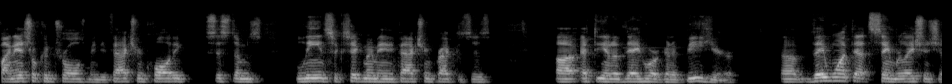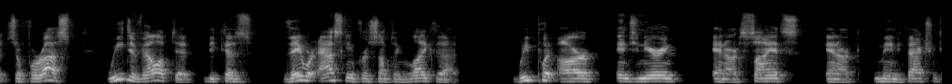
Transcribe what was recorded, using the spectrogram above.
financial controls, manufacturing quality systems, lean Six Sigma manufacturing practices uh, at the end of the day who are going to be here. Uh, they want that same relationship. So for us, we developed it because they were asking for something like that. We put our engineering and our science and our manufacturing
